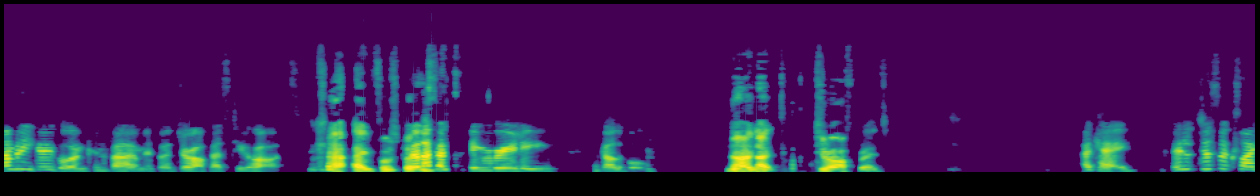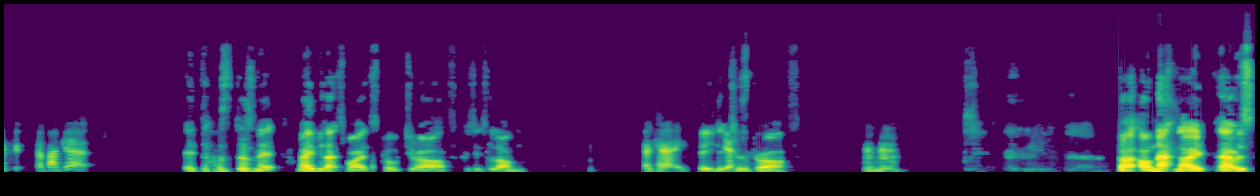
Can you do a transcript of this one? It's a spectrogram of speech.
Somebody Google and confirm if a giraffe has two hearts. April's I feel putting. like I'm being really gullible. No, no. Giraffe bread. Okay. It just looks like a baguette. It does, doesn't it? Maybe that's why it's called giraffe because it's long. Okay. Feed it Yes. to a giraffe. Mhm. But on that note, that was.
